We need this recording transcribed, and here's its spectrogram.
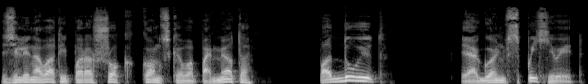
зеленоватый порошок конского помета, подует, и огонь вспыхивает.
